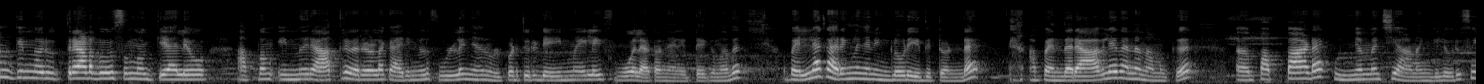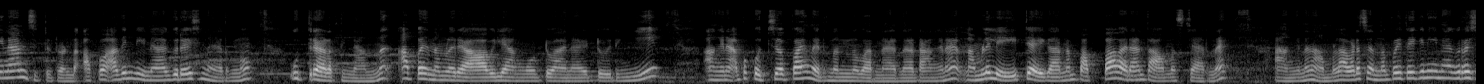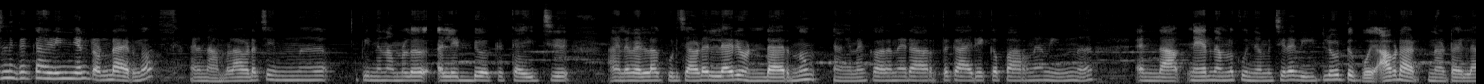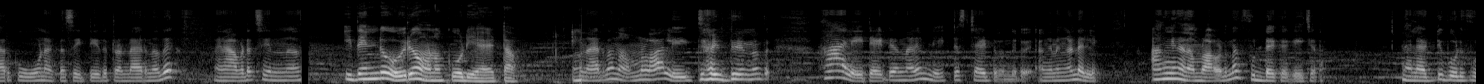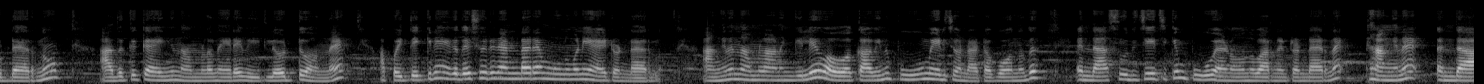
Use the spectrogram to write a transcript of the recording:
നമുക്ക് ഇന്ന് ഒരു ഉത്രാട ദിവസം നോക്കിയാലോ? അപ്പം ഇന്ന് രാത്രി വരെയുള്ള കാര്യങ്ങൾ ഫുള്ള് ഞാൻ ഉൾപ്പെടുത്തി. ഒരു ഡേ ഇൻ മൈ ലൈഫ് പോലെ കേട്ടോ ഞാൻ ഇട്ടേക്കുന്നത്. അപ്പോൾ എല്ലാ കാര്യങ്ങളും ഞാൻ ഇൻക്ലൂഡ് ചെയ്തിട്ടുണ്ട്. അപ്പോൾ എന്താ രാവിലെ തന്നെ നമുക്ക് പപ്പാടെ കുഞ്ഞമ്മച്ചിയാണെങ്കിൽ ഒരു ഫിനാൻസ് ഇട്ടിട്ടുണ്ട്. അപ്പോൾ അതിന്റെ ഇനാഗുറേഷൻ ആയിരുന്നു ഉത്രാടത്തിന്റെ അന്ന്. അപ്പോൾ നമ്മൾ രാവിലെ അങ്ങോട്ട് പോകാനായിട്ട് ഒരുങ്ങി. അങ്ങനെ അപ്പോൾ കൊച്ചപ്പായും വരുന്നുണ്ടെന്ന് പറഞ്ഞായിരുന്നു കേട്ടോ. അങ്ങനെ നമ്മൾ ലേറ്റായി കാരണം പപ്പ വരാൻ താമസിച്ചായിരുന്നേ. അങ്ങനെ നമ്മൾ അവിടെ ചെന്നപ്പോഴത്തേക്കിന് ഇനാഗുറേഷനൊക്കെ കഴിഞ്ഞിട്ടുണ്ടായിരുന്നു. അങ്ങനെ നമ്മൾ അവിടെ ചെന്ന് പിന്നെ നമ്മൾ ലഡു ഒക്കെ കഴിച്ച് അങ്ങനെ വെള്ളം കുടിച്ച് അവിടെ എല്ലാവരും ഉണ്ടായിരുന്നു. അങ്ങനെ കുറേ നേരം ആർത്ത് കാര്യമൊക്കെ പറഞ്ഞ് നിന്ന് എന്താ നേരെ നമ്മൾ കുഞ്ഞമ്മച്ചിയുടെ വീട്ടിലോട്ട് പോയി. അവിടെ ആയിരുന്നു കേട്ടോ എല്ലാവർക്കും ഊണൊക്കെ സെറ്റ് ചെയ്തിട്ടുണ്ടായിരുന്നത്. അങ്ങനെ അവിടെ ചെന്ന് ഇതെന്റെ ഒരു ഓണക്കോടിയായിട്ടോ എന്നായിരുന്നു നമ്മളാ ലേറ്റ് ആയിട്ട് വന്നത് ആ ലേറ്റ് ആയിട്ട് വന്നാലും ലേറ്റസ്റ്റ് ആയിട്ട് വന്നിട്ട്. അങ്ങനെ കണ്ടല്ലേ? അങ്ങനെ നമ്മൾ അവിടുന്ന് ഫുഡൊക്കെ കഴിച്ചിടാം നല്ല അടിപൊളി ഫുഡായിരുന്നു അതൊക്കെ കഴിഞ്ഞ് നമ്മൾ നേരെ വീട്ടിലോട്ട് വന്നേ. അപ്പോഴത്തേക്കിനും ഏകദേശം ഒരു രണ്ടര മൂന്ന് മണി ആയിട്ടുണ്ടായിരുന്നു. അങ്ങനെ നമ്മളാണെങ്കിൽ വവ്വക്കാവിൽ നിന്ന് പൂ മേടിച്ചുകൊണ്ടാട്ടോ പോകുന്നത് എന്താ ശ്രുതി ചേച്ചിക്കും പൂ വേണമെന്ന് പറഞ്ഞിട്ടുണ്ടായിരുന്നേ. അങ്ങനെ എന്താ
